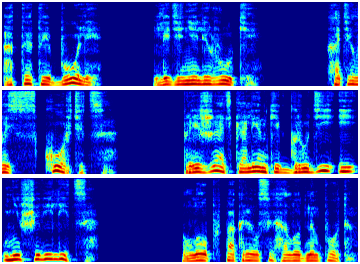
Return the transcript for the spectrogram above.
От этой боли леденели руки. Хотелось скорчиться, прижать коленки к груди и не шевелиться. Лоб покрылся холодным потом.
